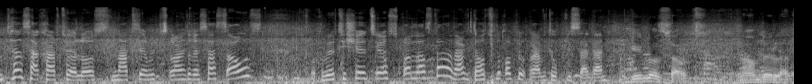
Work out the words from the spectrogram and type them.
მთელ საქართველოს ნათლების წვენი დღესასწაულს ღმერთი შეეწიოს ყველას და რა დავწული ყოფილიყავით უფლისაგან. გილოცავთ ნამდვილად.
